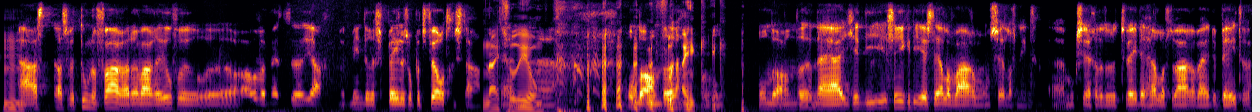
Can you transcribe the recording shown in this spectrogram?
Hmm. Nou, als, als we toen een VAR hadden, waren heel veel, uh, hadden we met, uh, ja, met mindere spelers op het veld gestaan. Nigel de Jong. onder andere onder andere. Nou ja, die, zeker die eerste helft waren we onszelf niet. Uh, moet ik zeggen dat door de tweede helft waren wij de betere.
